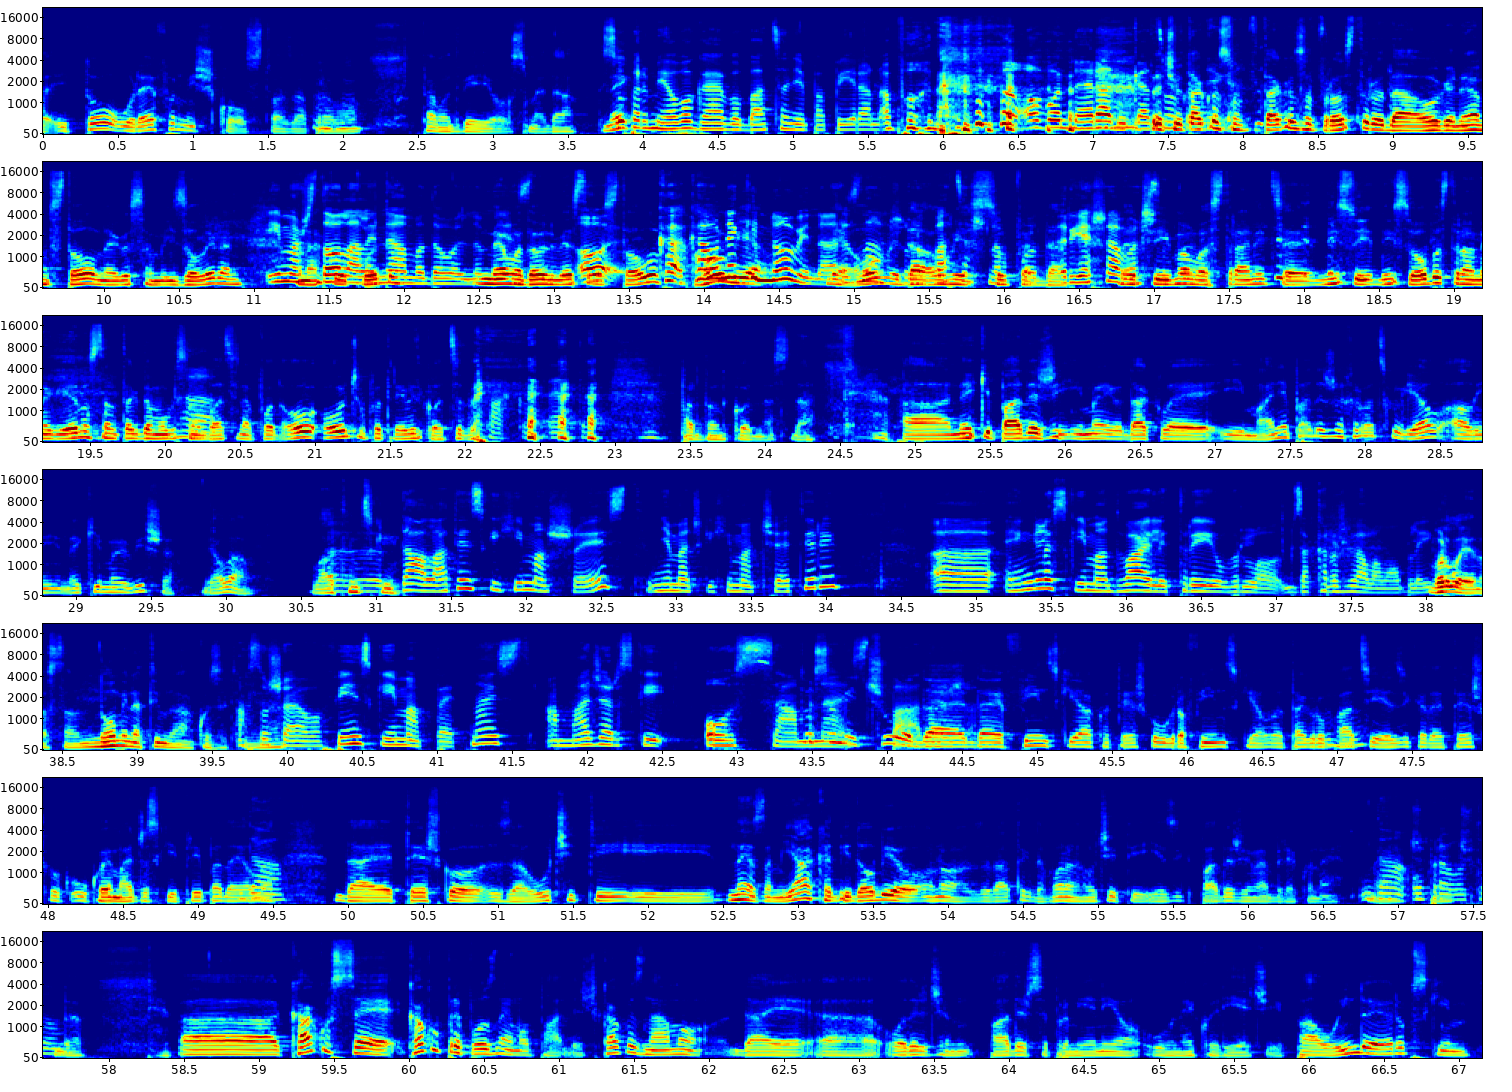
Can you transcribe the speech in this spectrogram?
i to u reformi školstva zapravo, tamo 2008. Da. Nek- Super mi je ovoga, evo, bacanje papira na pod. Ovo ne radi kad Znači, smo njega. sam, takvom sam prostoru da ovoga nemam stol, nego sam izoliran. Imaš stol, ali nemamo dovoljno Nemamo mjesta. dovoljno mjesta O, na stolu. ka- kao ovo neki je- novinar, ne, ovo znaš, mi- da, ono, ovo bacaš na super, pod, da. rješavaš Znači imamo stranice, nisu, nisu obostrano, nego jednostavno tako da mogu samo baciti na pod. Ovo, ovo ću potrebiti kod sebe. Tako, eto. Pardon, kod nas, da. A, neki padeži imaju, dakle, i manje padeža hrvatskog, jel? Ali neki imaju više, jel da? Latinski. E, Da, latinskih ima šest, njemačkih ima četiri, e, engleski ima dva ili tri u vrlo zakržljalom obliku. Vrlo jednostavno, nominativno akuzativno. A slušaj, ovo, finski ima 15, a mađarski 18 To sam i čuo da je, da je finski jako teško, ugrofinski, jel da ta grupacija jezika da je teško, u kojoj mađarski pripada, jel da, Da. da je teško zaučiti i ne znam, ja kad bi dobio ono zadatak da moram naučiti jezik padežima, ja bih rekao ne. Da, neću, upravo neću, to. Da. A, kako se, kako prepoznajemo padež? Kako znamo da je a, određen padež se promijenio u nekoj riječi? Pa u indoeuropskim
